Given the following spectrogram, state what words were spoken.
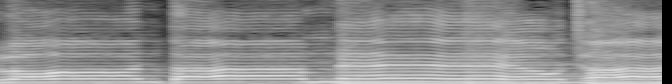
กลอนตามแนวทาง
